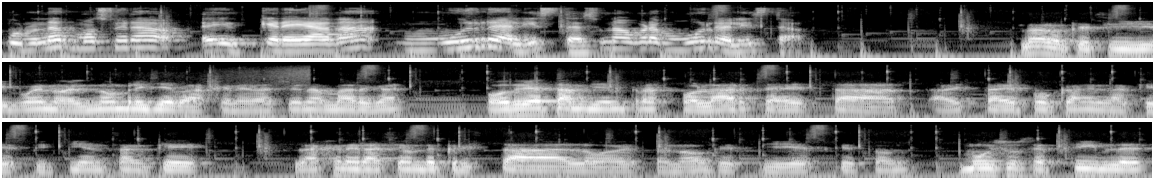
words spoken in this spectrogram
por una atmósfera eh, creada muy realista, es una obra muy realista. Claro que sí, bueno, el nombre lleva Generación Amarga, podría también traspolarse a esta, a esta época en la que si piensan que la generación de cristal o esto, ¿no? Que si es que son muy susceptibles.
